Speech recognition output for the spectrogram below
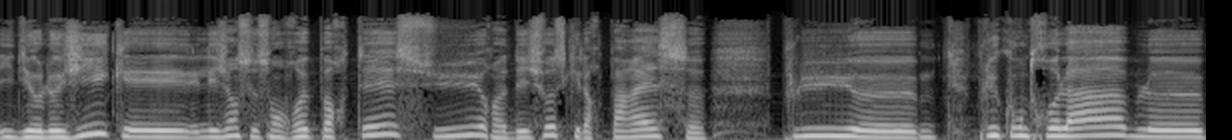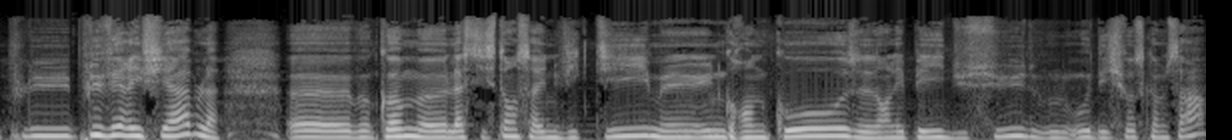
idéologiques, et les gens se sont reportés sur des choses qui leur paraissent plus euh, plus contrôlables, plus plus vérifiables, euh, comme euh, l'assistance à une victime, une grande cause dans les pays du Sud ou, ou des choses comme ça.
